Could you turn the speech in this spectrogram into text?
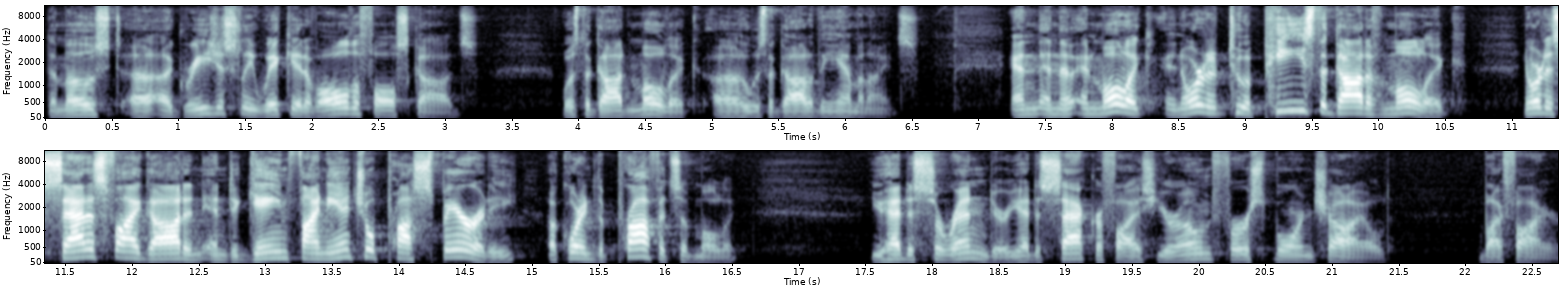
the most uh, egregiously wicked of all the false gods was the god Moloch, uh, who was the god of the Ammonites. And, and, the, and Moloch, in order to appease the god of Moloch, in order to satisfy God and, and to gain financial prosperity, according to the prophets of Moloch, you had to surrender, you had to sacrifice your own firstborn child by fire.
